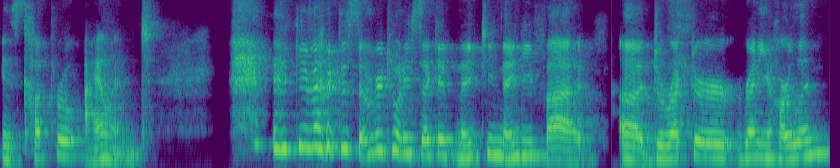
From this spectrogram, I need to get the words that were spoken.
is Cutthroat Island. It came out December 22nd, 1995. Uh, director Renny Harlin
